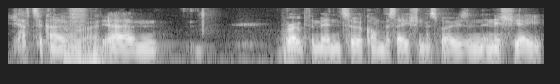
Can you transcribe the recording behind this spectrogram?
you have to kind of right. um, rope them into a conversation, I suppose, and initiate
